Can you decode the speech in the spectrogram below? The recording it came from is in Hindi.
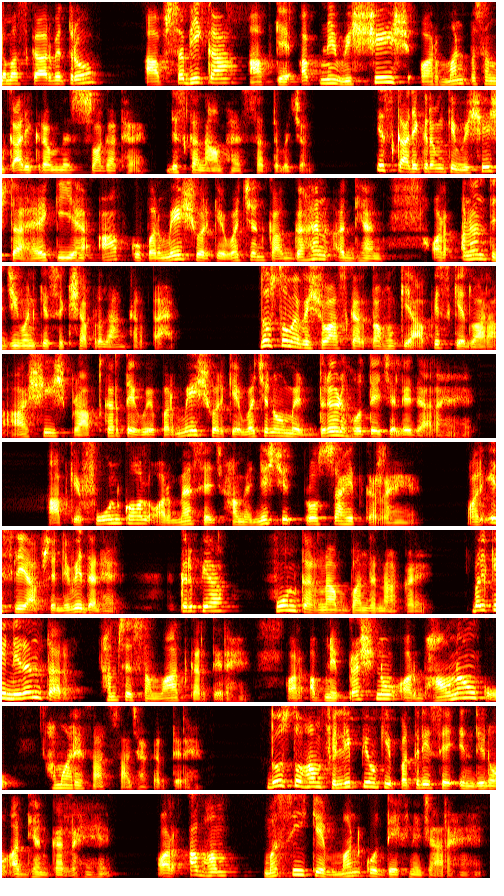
नमस्कार मित्रों, आप सभी का आपके अपने विशेष और मनपसंद कार्यक्रम में स्वागत है, जिसका नाम है सत्य वचन इस कार्यक्रम की विशेषता है कि यह आपको परमेश्वर के वचन का गहन अध्ययन और अनंत जीवन की शिक्षा प्रदान करता है। दोस्तों, मैं विश्वास करता हूँ कि आप इसके द्वारा आशीष प्राप्त करते हुए परमेश्वर के वचनों में दृढ़ होते चले जा रहे हैं। आपके फ़ोन कॉल और मैसेज हमें निश्चित प्रोत्साहित कर रहे हैं। और इसलिए आपसे निवेदन है, कृपया फ़ोन करना बंद ना करें, बल्कि निरंतर हमसे संवाद करते रहें और अपने प्रश्नों और भावनाओं को हमारे साथ साझा करते रहें। दोस्तों, हम फिलिपियों की पत्री से इन दिनों अध्ययन कर रहे हैं और अब हम मसीह के मन को देखने जा रहे हैं।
